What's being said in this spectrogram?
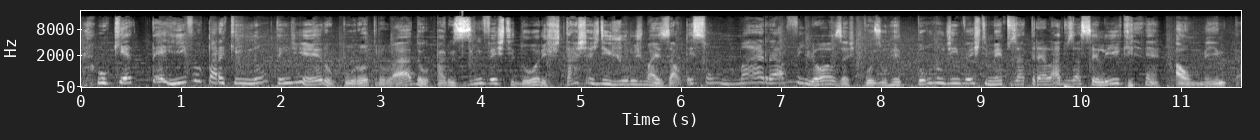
o que é terrível para quem não tem dinheiro. Por outro lado, para os investidores, taxas de juros mais altas são maravilhosas, pois o retorno de investimentos atrelados à Selic aumenta.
